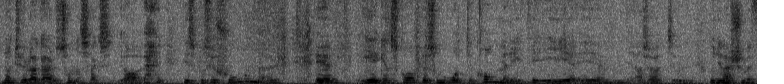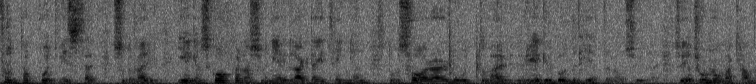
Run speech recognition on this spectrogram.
naturlagar som en slags ja, dispositioner, eh, egenskaper som återkommer i, i, i, eh, alltså att universum är funtat på ett visst sätt. Så de här egenskaperna som är nedlagda i tingen, de svarar mot de här regelbundenheterna och så vidare. Så jag tror nog man kan,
